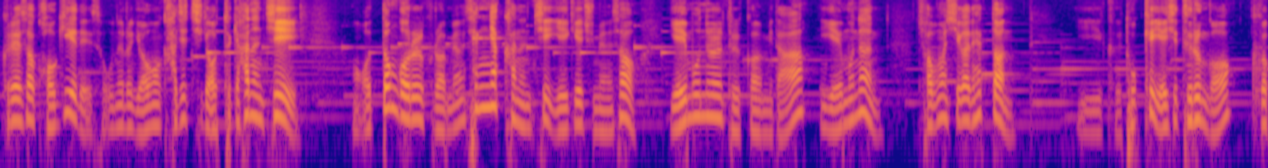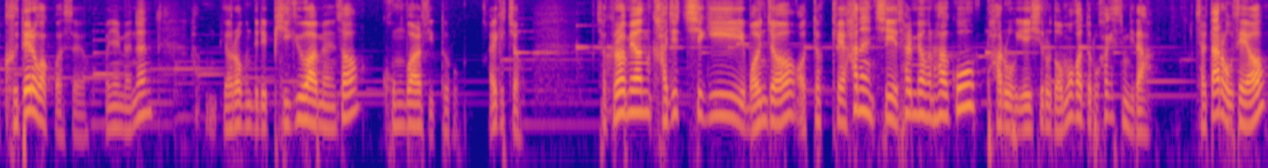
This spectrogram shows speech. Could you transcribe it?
그래서 거기에 대해서 오늘은 영어 가지치기 어떻게 하는지 어, 어떤 거를 그러면 생략하는지 얘기해 주면서 예문을 들 겁니다. 이 예문은 저번 시간에 했던 이 그 독해 예시 들은 거 그거 그대로 갖고 왔어요. 왜냐면은 하- 여러분들이 비교하면서 공부할 수 있도록 알겠죠? 자 그러면 가지치기 먼저 어떻게 하는지 설명을 하고 바로 예시로 넘어가도록 하겠습니다. 잘 따라오세요.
